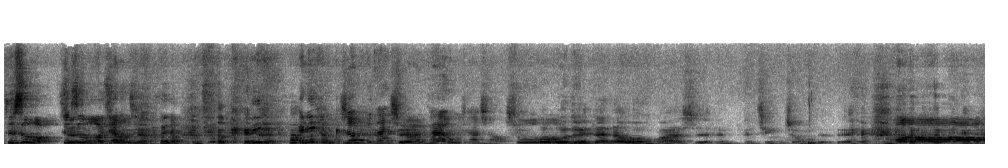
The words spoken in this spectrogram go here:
这是我，这是我讲，这是我讲。你 OK，哎，你好像不太喜欢看武侠小说我我哦。对丹丹文化是很很敬重的，对。哦，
